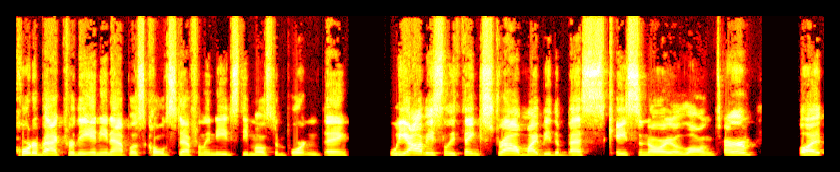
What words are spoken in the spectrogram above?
quarterback for the Indianapolis Colts definitely needs the most important thing. We obviously think Stroud might be the best case scenario long term, but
